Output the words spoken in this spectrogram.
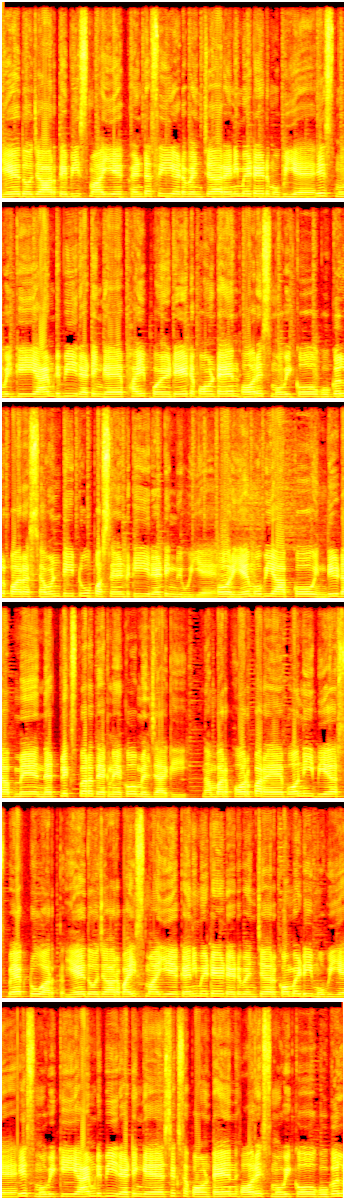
ये 2023 में आई एक फैंटेसी एडवेंचर एनिमेटेड मूवी है. इस मूवी की आई रेटिंग है 5.8 और इस मूवी को गूगल पर 72 परसेंट की रेटिंग भी हुई है. और ये मूवी आपको हिंदी डब में नेटफ्लिक्स पर देखने को मिल जाएगी. नंबर फोर पर है Boonie Bears back to Earth ये 2022 में आई एक एनिमेटेड एडवेंचर कॉमेडी मूवी है. इस मूवी की आई रेटिंग है सिक्स और इस मूवी को गूगल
